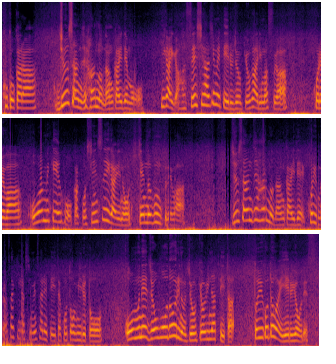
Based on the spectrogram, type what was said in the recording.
ここから13時半の段階でも被害が発生し始めている状況がありますがこれは大雨警報過去浸水害の危険度分布では13時半の段階で濃い紫が示されていたことを見るとおおむね情報通りの状況になっていたということが言えるようです。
